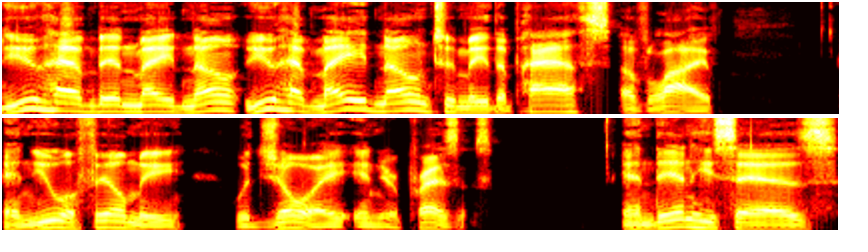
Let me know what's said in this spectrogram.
you have been made known you have made known to me the paths of life and you will fill me with joy in your presence. And then he says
